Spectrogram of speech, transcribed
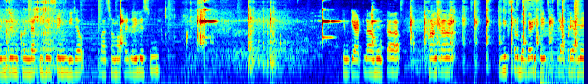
જેમ જેમ ખંડાતી જશે એમ બીજા વાસણમાં આપણે લઈ લઈશું કેમ કે આટલા મોટા ખાંગણા મિક્સર બગાડી દે છે એટલે આપણે આને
